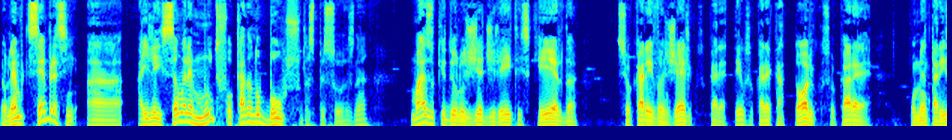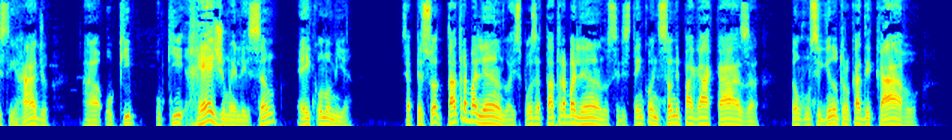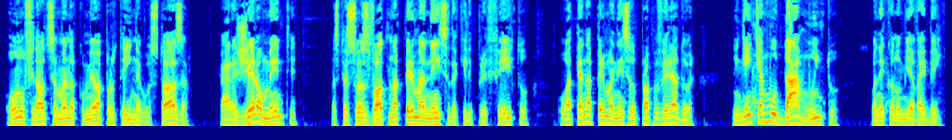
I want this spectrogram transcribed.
Eu lembro que sempre assim, a, a eleição ela é muito focada no bolso das pessoas, né? Mais do que ideologia direita, esquerda, se o cara é evangélico, se o cara é ateu, se o cara é católico, se o cara é comentarista em rádio, o, que, o que rege uma eleição é a economia. Se a pessoa está trabalhando, a esposa está trabalhando, se eles têm condição de pagar a casa, estão conseguindo trocar de carro, ou no final de semana comer uma proteína gostosa, cara, geralmente as pessoas votam na permanência daquele prefeito ou até na permanência do próprio vereador. Ninguém quer mudar muito quando a economia vai bem.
